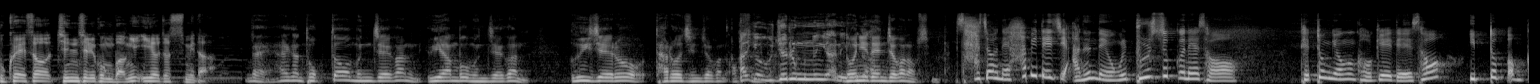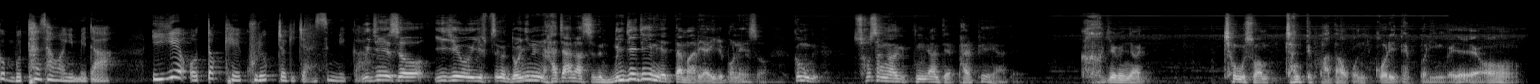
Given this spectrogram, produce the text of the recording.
국회에서 진실 공방이 이어졌습니다. 네, 하여간 독도 문제건 위안부 문제건 의제로 다뤄진 적은 없습니다. 아니, 의제를 묻는 게 아니고 논의된 적은 없습니다. 사전에 합의되지 않은 내용을 불쑥 꺼내서 대통령은 거기에 대해서 입도 뻥끗 못한 상황입니다. 이게 어떻게 굴욕적이지 않습니까? 의제에서 이재호 입성을 논의는 하지 않았어도 문제 제기는 했단 말이야 일본에서 그럼 소상하게 국민한테 발표해야 돼 그게 그냥 청구서만 잔뜩 받아온 꼴이 돼버린 거예요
